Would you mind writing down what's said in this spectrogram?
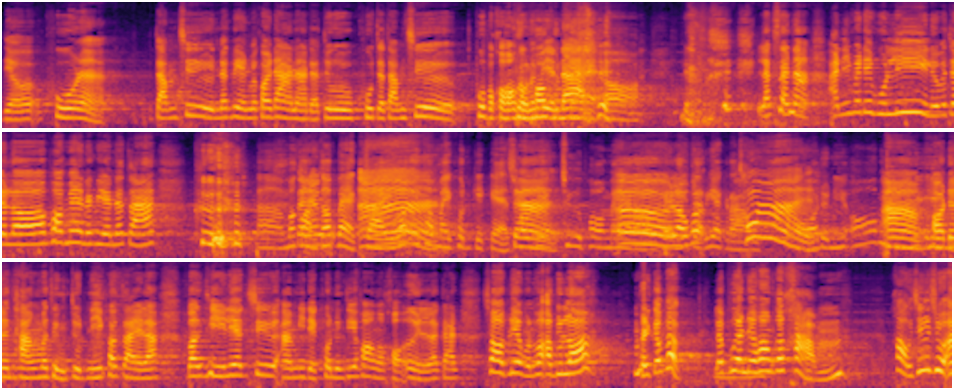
เดี๋ยวครูน่ะจำชื่อนักเรียนไม่ค่อยได้นะเดี๋ยวดูครูจะจำชื่อผู้ปกครองของนักเรียนได้ คุณพ่อคุณแม่อ๋อเดี๋ยวลักษณะอันนี้ไม่ได้บูลลี่ หรือว่าจะล้อพ่อแม่นักเรียนนะจ๊ะ คืออ่าเมื่อก่อนก็แปลกใจอ่าว่าเออทำไมคนแก่ๆชอบเรียกชื่อพ่อแม่เอเราอแทนเราที่ก็จะเรียกเราใช่อ๋อเดี๋ยวนี้อ๋อมันอ่าย่างนี้พอเงเดินทางมาถึงจุดนี้เข้าใจแล้วบางทีเรียกชื่ออามีเด็กคนหนึ่งที่ห้องอะขอเอ่ยแล้วกัน ชอบเรียกมันว่าอับดุลลอฮ์มันก็แบบแล้วเพื่อนในห้องก็ขำเขาชื่อชูไอ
